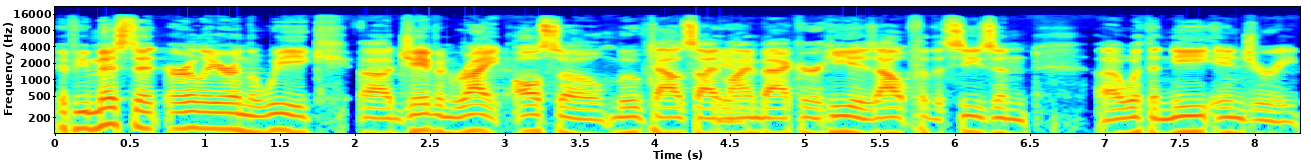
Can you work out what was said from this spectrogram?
If you missed it earlier in the week, uh, Javin Wright also moved to outside yeah. linebacker. He is out for the season uh, with a knee injury.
